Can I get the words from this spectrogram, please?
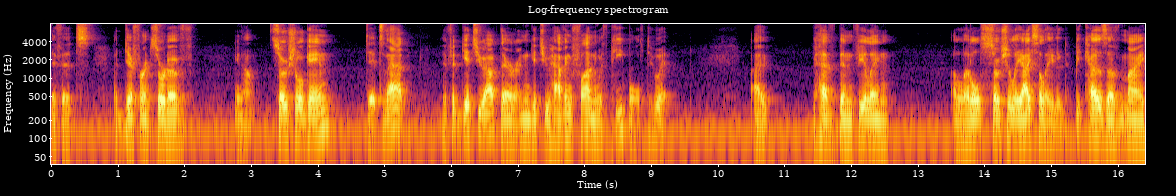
If it's a different sort of, you know, social game, it's that. If it gets you out there and gets you having fun with people, do it. I have been feeling a little socially isolated because of my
